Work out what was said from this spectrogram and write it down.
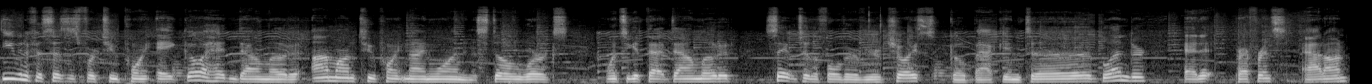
Even if it says it's for 2.8, go ahead and download it. I'm on 2.91 and it still works. Once you get that downloaded, save it to the folder of your choice, go back into Blender, edit, preference, add-on,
